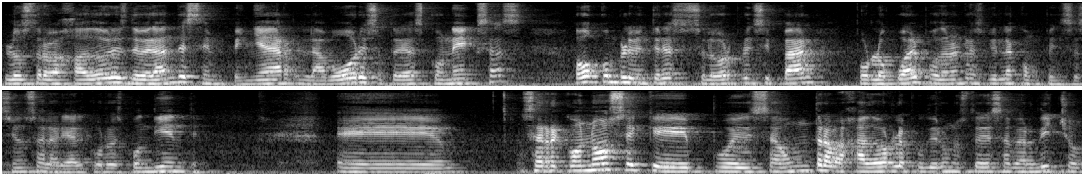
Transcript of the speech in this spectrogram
los trabajadores deberán desempeñar labores o tareas conexas o complementarias a su labor principal, por lo cual podrán recibir la compensación salarial correspondiente. Eh, se reconoce que pues a un trabajador le pudieron ustedes haber dicho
